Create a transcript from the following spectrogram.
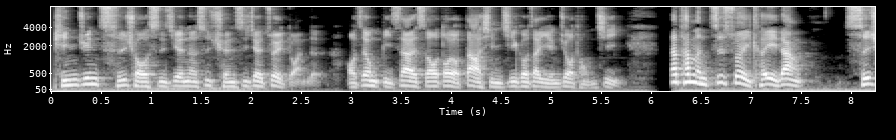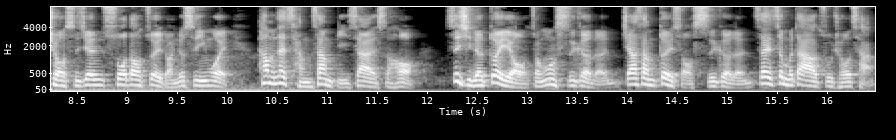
平均持球时间呢是全世界最短的哦。这种比赛的时候都有大型机构在研究统计。那他们之所以可以让持球时间缩到最短，就是因为他们在场上比赛的时候，自己的队友总共十个人，加上对手十个人，在这么大的足球场。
